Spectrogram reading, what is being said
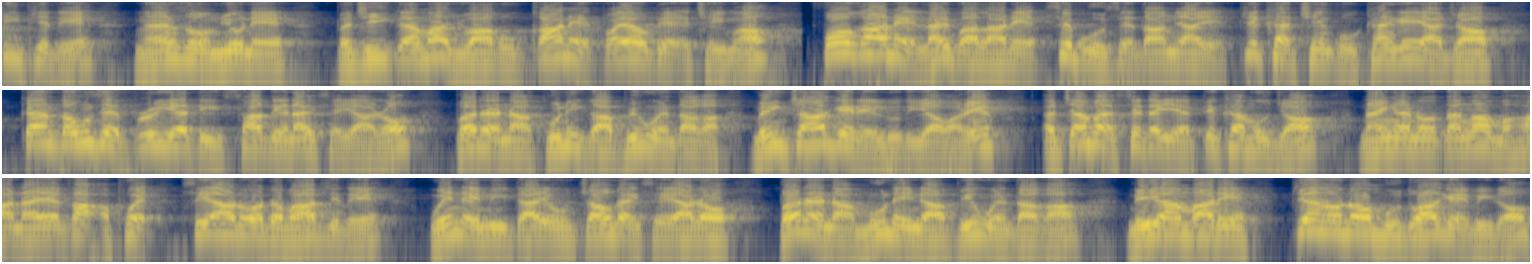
တိဖြစ်တဲ့ငန်းစုံမြို့နယ် ပကြီးကံမရွာကိုကားနဲ့တွားရောက်တဲ့အချိန်မှာဖောကားနဲ့လိုက်ပါလာတဲ့စစ်ဗိုလ်စစ်သားများရဲ့ပြစ်ခတ်ခြင်းကိုခံခဲ့ရကြောင်းကန်30ပရိယတ်တိစာတင်လိုက်ဆရာတော်ဗဒ္ဒနာဂုဏိကဘိဝန္တကမိန့်ကြားခဲ့တယ်လို့သိရပါတယ်။အကြမ်းဖက်စစ်တပ်ရဲ့ပြစ်ခတ်မှုကြောင့်နိုင်ငံတော်တန်ခါမဟာနာယကအဖွဲ့ဆရာတော်တစ်ပါးဖြစ်တဲ့ဝင်းနေမိတာယုံကျောင်းတိုက်ဆရာတော်ဗဒ္ဒနာမူနေနာဘိဝန္တကနေရာမှာတင်ပြန်လွန်တော်မူသွားခဲ့ပြီးတော့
